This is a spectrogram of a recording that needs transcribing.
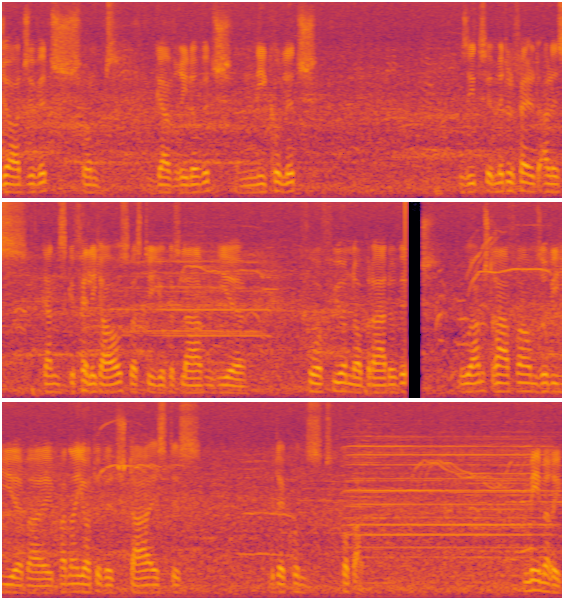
Djordjevic und Gavrilovic, Nikolic. Sieht im Mittelfeld alles ganz gefällig aus, was die Jugoslawen hier vorführen. Obradovic nur am Strafraum, so wie hier bei Panajotovic. Da ist es mit der Kunst vorbei. Memerik.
